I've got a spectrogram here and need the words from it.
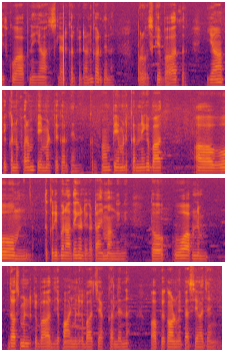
इसको आपने यहाँ से सिलेक्ट करके डन कर देना। और उसके बाद यहाँ पे कन्फर्म पेमेंट पे कर देना। कन्फर्म पेमेंट करने के बाद वो तकरीबन आधे घंटे का टाइम मांगेंगे। तो वो आपने दस मिनट के बाद या पाँच मिनट के बाद चेक कर लेना। आपके अकाउंट में पैसे आ जाएँगे।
